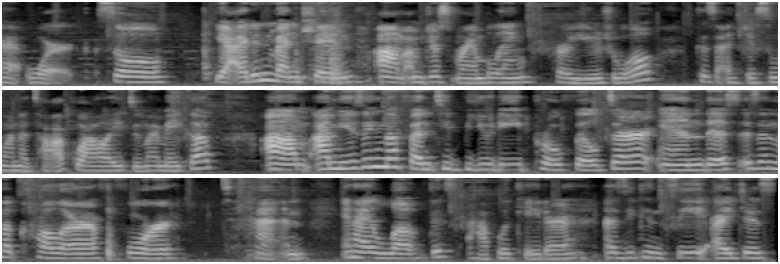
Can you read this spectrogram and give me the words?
at work. So yeah, I didn't mention, um, I'm just rambling per usual because I just want to talk while I do my makeup. Um, I'm using the Fenty Beauty Pro Filt'r and this is in the color 410 and I love this applicator. As you can see, I just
